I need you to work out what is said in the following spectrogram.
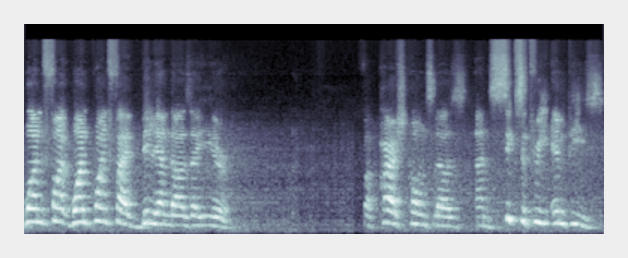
one 1.5 billion dollars a year for parish councillors and 63 MPs?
